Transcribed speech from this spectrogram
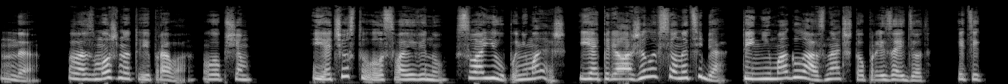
Да, возможно, ты и права. В общем, я чувствовала свою вину, свою, понимаешь? Я переложила все на тебя. Ты не могла знать, что произойдет. Эти,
